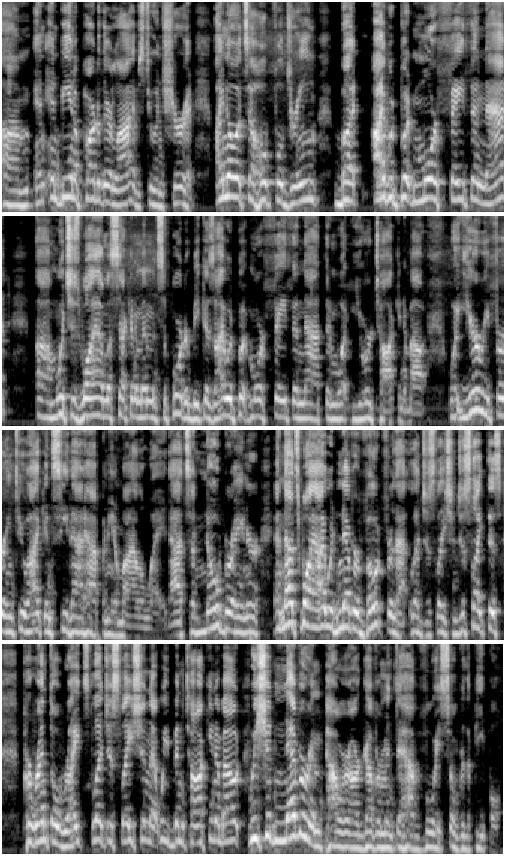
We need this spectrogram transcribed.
um, and, and being a part of their lives to ensure it. I know it's a hopeful dream, but I would put more faith in that, um, which is why I'm a Second Amendment supporter, because I would put more faith in that than what you're talking about. What you're referring to, I can see that happening a mile away. That's a no brainer. And that's why I would never vote for that legislation. Just like this parental rights legislation that we've been talking about, we should never empower our government to have voice over the people.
